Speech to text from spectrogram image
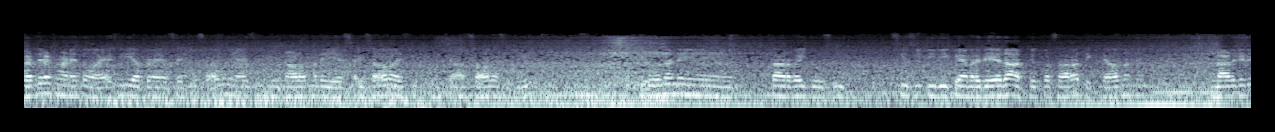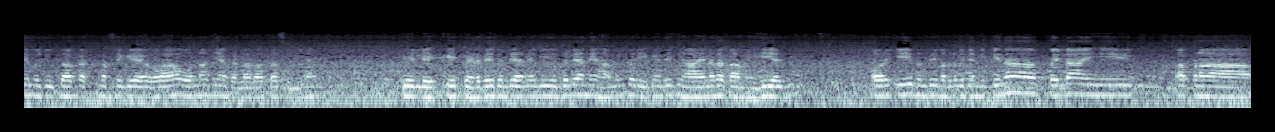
ਗੜਜਲ ਥਾਣੇ ਤੋਂ ਆਏ ਸੀ, ਆਪਣੇ ਐਸਐਚਓ ਸਾਹਿਬ ਨੇ ਆਏ ਸੀ, ਨਾਲ ਉਹਨਾਂ ਦੇ ਐਸਆਈ ਸਾਹਿਬ ਆਏ ਸੀ, ਚਾਰ ਸਾਹਿਬ ਸੀ। ਤੇ ਉਹਨਾਂ ਨੇ ਕਾਰਵਾਈ ਜੋ ਸੀ ਸੀਸੀਟੀਵੀ ਕੈਮਰੇ ਦੇ ਆਧਾਰ ਤੇ ਉੱਪਰ ਸਾਰਾ ਦੇਖਿਆ ਉਹਨਾਂ ਨੇ। ਨਾਲ ਜਿਹੜੇ ਮੌਜੂਦਾ ਕਸਟਮਰ ਸੀਗੇ ਗਵਾਹ ਉਹਨਾਂ ਦੀਆਂ ਗੱਲਾਂ ਬਾਤਾਂ ਸੁਣੀਆਂ। ਕਿ ਲਿਖ ਕੇ ਪਿੰਡ ਦੇ ਬੰਦਿਆਂ ਨੇ ਵੀ ਉਧਰਲਿਆਂ ਨੇ ਹਾਮੀ ਭਰੀ ਕਹਿੰਦੇ ਕਿ ਹਾਂ, ਇਹਨਾਂ ਦਾ ਕੰਮ ਇਹੀ ਹੈ ਜੀ। ਔਰ ਇਹ ਬੰਦੇ ਮਤਲਬ ਜਾਨੀ ਕਿ ਨਾ ਪਹਿਲਾਂ ਇਹ ਆਪਣਾ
